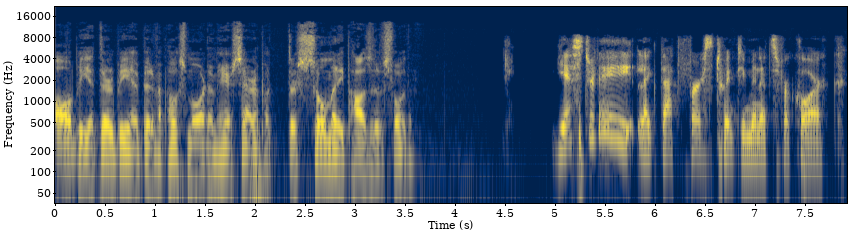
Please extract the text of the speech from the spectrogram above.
albeit there'll be a bit of a post mortem here, Sarah, but there's so many positives for them. Yesterday, like that first 20 minutes for Cork,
